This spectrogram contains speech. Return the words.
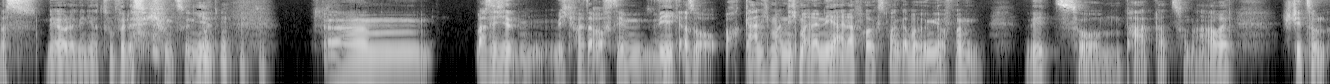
was mehr oder weniger zuverlässig funktioniert. Ähm, was ich mich gefragt habe auf dem Weg, also auch gar nicht mal, nicht mal in der Nähe einer Volksbank, aber irgendwie auf meinem Weg zum Parkplatz, zur Arbeit, steht so ein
